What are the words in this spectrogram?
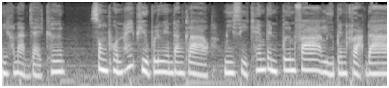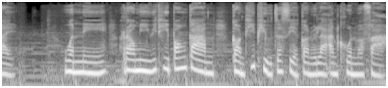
มีขนาดใหญ่ขึ้น ส่งผลให้ผิวบริเวณดังกล่าว มีสีเข้มเป็นปื้นฝ้าหรือเป็นกระได้วันนี้เรามีวิธีป้องกันก่อนที่ผิวจะเสียก่อนเวลาอันควรมาฝาก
